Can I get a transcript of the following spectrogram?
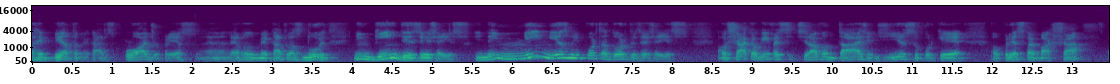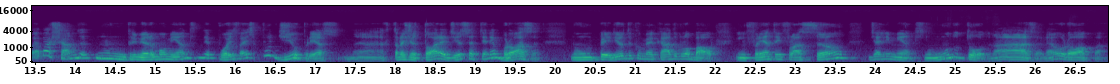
arrebenta o mercado, explode o preço, né? leva o mercado às nuvens. Ninguém deseja isso, e nem, nem mesmo o importador deseja isso. Achar que alguém vai se tirar vantagem disso porque o preço vai baixar, vai baixar num primeiro momento, depois vai explodir o preço. Né? A trajetória disso é tenebrosa. Num período que o mercado global enfrenta inflação de alimentos no mundo todo, na Ásia, na Europa,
